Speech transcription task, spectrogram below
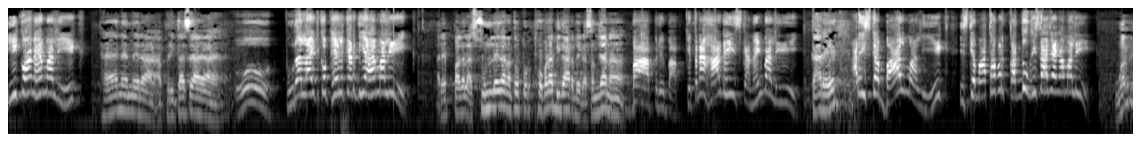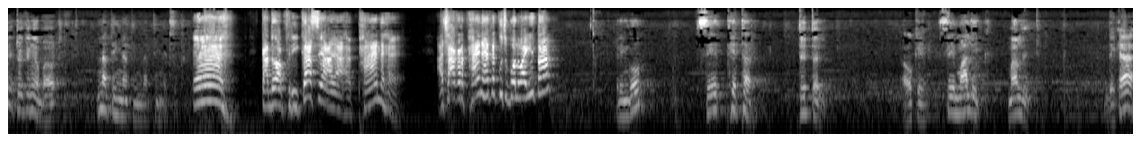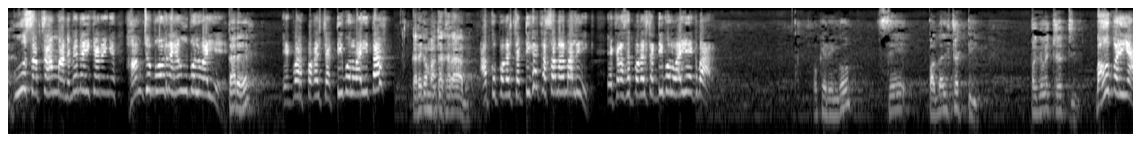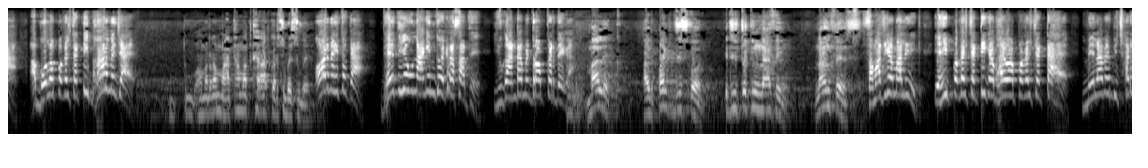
ये कौन है मालिक? फ़ैन है मेरा अफ्रीका से आया है। ओ पूरा लाइट को फेल कर दिया है मालिक। अरे पगला सुन लेगा ना तो थोबड़ा बिगाड़ देगा समझा ना? बाप रे बाप कितना हार्ड है इसका नहीं मालिक? का रे? अरे इसका बाल मालिक इसके माथा पर कद्दू घिसा जाएगा मालिक। What are you talking about? Nothing nothing nothing it's okay एह, कदो अफ्रीका से आया है फ़ैन है। अच्छा अगर फ़ैन है तो कुछ बोलवाइए था रिंगो से थेथर Title. ओके से मालिक। Malik. देखा? वो सबसे हम मानवे नहीं करेंगे। हम जो बोल रहे हैं वो बोलवाइए। करे। एक बार पगल चट्टी बोलवाइए था? करेगा माथा खराब। आपको पगल चट्टी का कसम है मालिक। एक से पगल चट्टी बोलवाइए एक बार। ओके रिंगो से पगल चट्टी। पगल चट्टी। बहुत बढ़िया। अब बोलो पगल चट्टी भाड़ में जाए। तू हमारा माथा मत खराब कर सुबह सुबह। और नहीं तो क्या? भेज दिए नागिन को एक साथ। युगांडा में ड्रॉप कर देगा। मालिक I'll punch this phone. It is talking nothing. Nonsense. समाज के मालिक, यही पगल चट्टी का भाई पगल चट्टा है मेला में बिछड़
